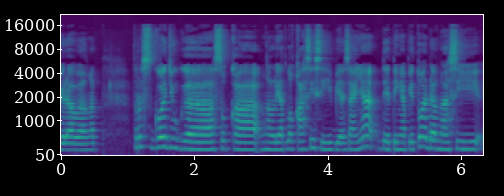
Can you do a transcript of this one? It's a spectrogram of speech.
beda banget terus gue juga suka ngelihat lokasi sih. Biasanya dating app itu ada ngasih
